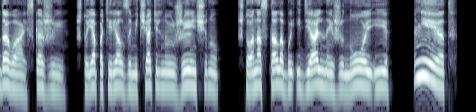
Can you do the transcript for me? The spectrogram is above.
давай, скажи, что я потерял замечательную женщину, что она стала бы идеальной женой и... Нет,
